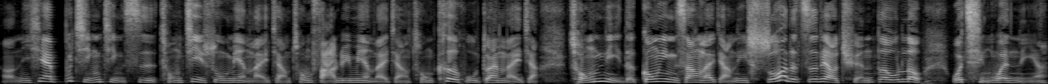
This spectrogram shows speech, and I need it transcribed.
啊！你现在不仅仅是从技术面来讲，从法律面来讲，从客户端来讲，从你的供应商来讲，你所有的资料全都漏。我请问你啊？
